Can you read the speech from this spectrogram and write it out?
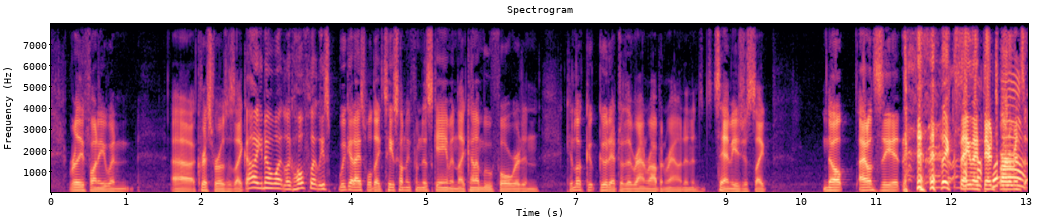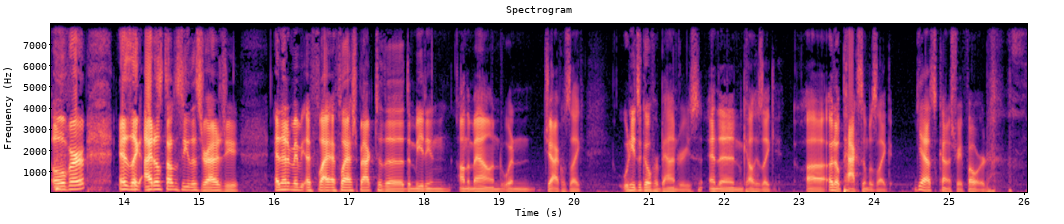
really funny when uh, Chris Rose is like, "Oh, you know what? Like, hopefully, at least we get ice We'll like take something from this game and like kind of move forward and can look good after the round robin round." And then Sammy is just like, "Nope, I don't see it." like saying that their tournament's over is like, I just don't see the strategy. And then it maybe I, fla- I flash back to the the meeting on the mound when Jack was like, "We need to go for boundaries," and then Kelsey's like, uh, "Oh no," Paxton was like, "Yeah, it's kind of straightforward."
